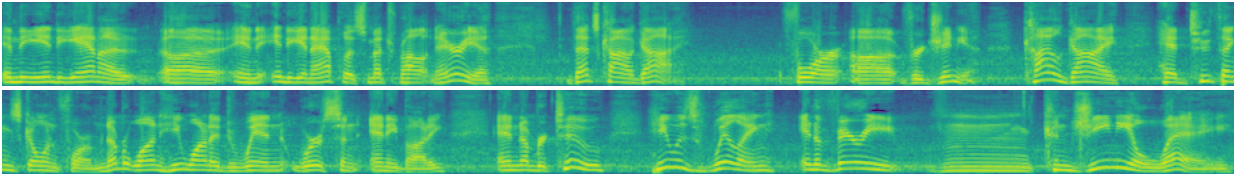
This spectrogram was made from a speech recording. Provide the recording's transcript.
in the Indiana, uh, in Indianapolis metropolitan area. That's Kyle Guy for uh, Virginia. Kyle Guy had two things going for him. Number one, he wanted to win worse than anybody. And number two, he was willing, in a very hmm, congenial way,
